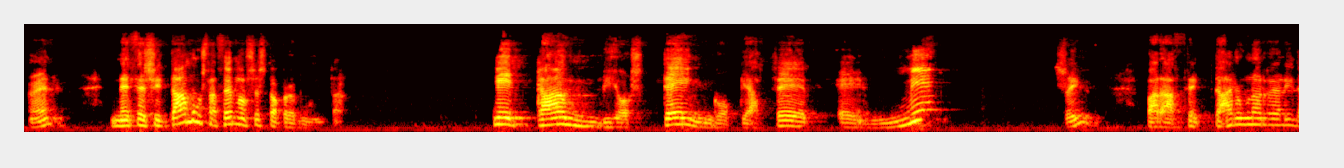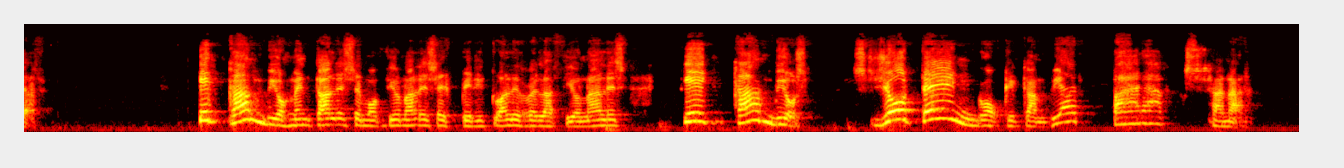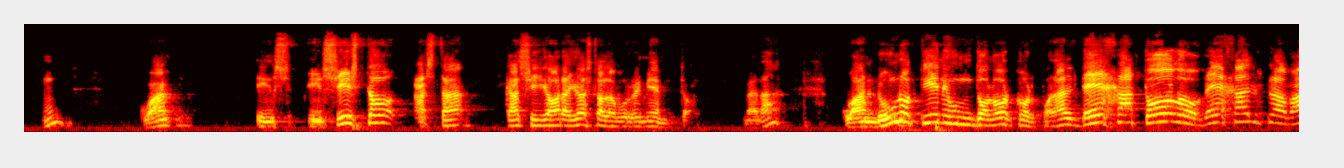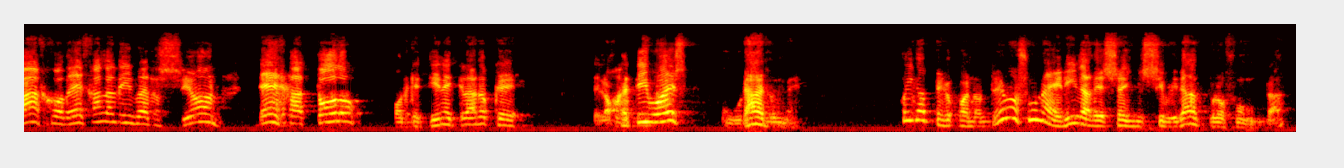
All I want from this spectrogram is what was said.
¿eh? necesitamos hacernos esta pregunta. ¿Qué cambios tengo que hacer en mí ¿sí? para aceptar una realidad? ¿Qué cambios mentales, emocionales, espirituales, relacionales, qué cambios yo tengo que cambiar para sanar? ¿Mm? insisto, hasta casi ahora yo hasta el aburrimiento, ¿verdad? Cuando uno tiene un dolor corporal, deja todo, deja el trabajo, deja la diversión, deja todo, porque tiene claro que el objetivo es curarme. Oiga, pero cuando tenemos una herida de sensibilidad profunda,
